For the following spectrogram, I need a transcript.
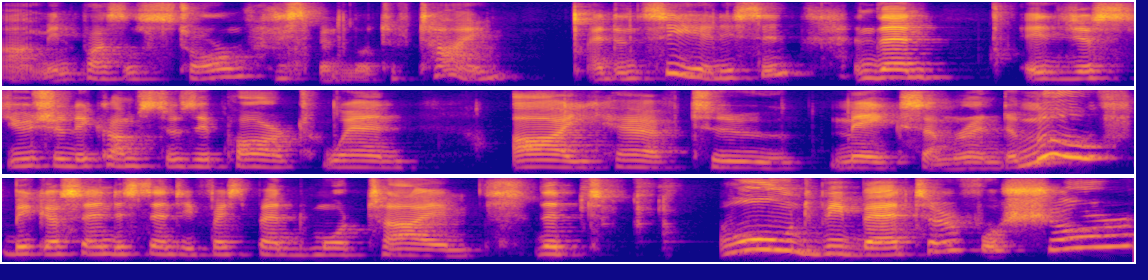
um, in puzzle storm i spend a lot of time i don't see anything and then it just usually comes to the part when I have to make some random move because I understand if I spend more time that won't be better for sure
